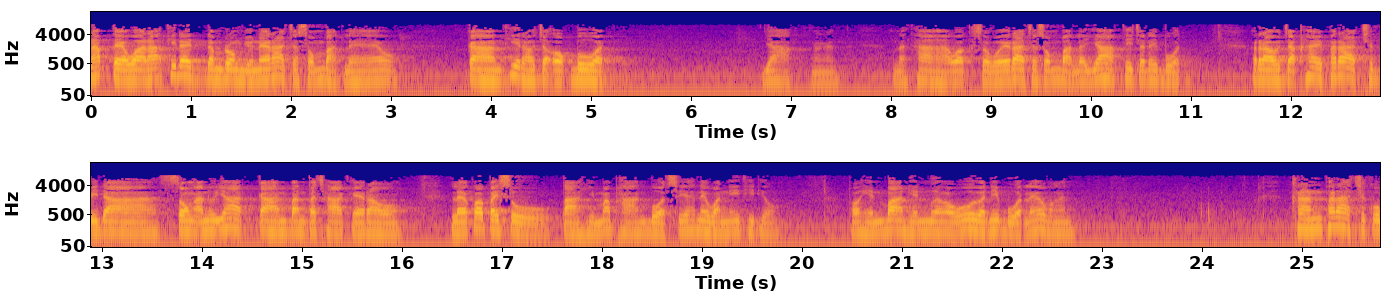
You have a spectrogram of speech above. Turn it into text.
นับแต่วาระที่ได้ดำรงอยู่ในราชสมบัติแล้ว การที่เราจะออกบวชยากเหมือนกันนะถ้าหาว่าสวยราชสมบัติแล้วยากที่จะได้บวชเราจะให้พระราชบิดาทรงอนุญาตการบรรพชาแก่เรา แล้วก็ไปสู่ป่าหิมพานบวชเสียในวันนี้ทีเดียว พอเห็นบ้านเห็นเมืองโอ้ยวันนี้บวชแล้วว่างั้น ครั้นพระราชกุ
